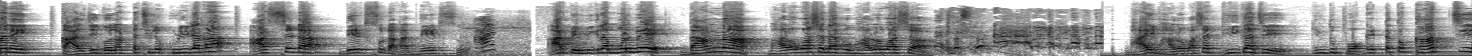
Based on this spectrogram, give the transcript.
মানে কাল যে গোলাপটা ছিল কুড়ি টাকা আজ সেটা দেড়শো টাকা দেড়শো। আর প্রেমিকরা বলবে দাম না ভালোবাসা দেখো ভালোবাসা। ভাই ভালোবাসা ঠিক আছে কিন্তু পকেটটা তো কাঁদছে।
